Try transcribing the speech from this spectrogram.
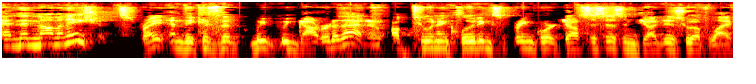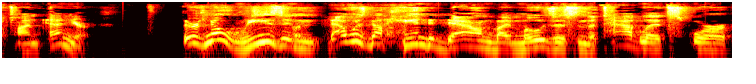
and then nominations, right? And because the, we, we got rid of that up to and including Supreme Court justices and judges who have lifetime tenure. There's no reason that was not handed down by Moses in the tablets or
